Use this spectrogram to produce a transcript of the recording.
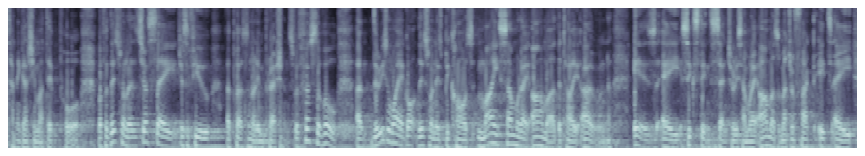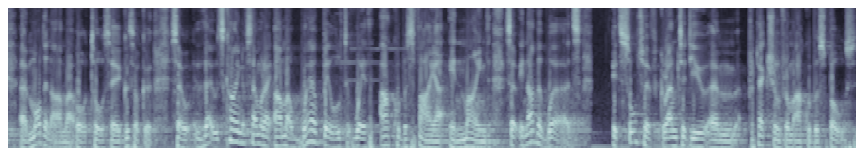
Tanegashi Teppo. But for this one, let's just say just a few uh, personal impressions. But first of all, um, the reason why I got this one is because my samurai armor that I own is a 16th century samurai armor. As a matter of fact, it's a, uh modern armor or Tosei Gusoku. So those kind of samurai armor were built with arquebus fire in mind. So in other words, it sort of granted you um, protection from arquebus bolts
